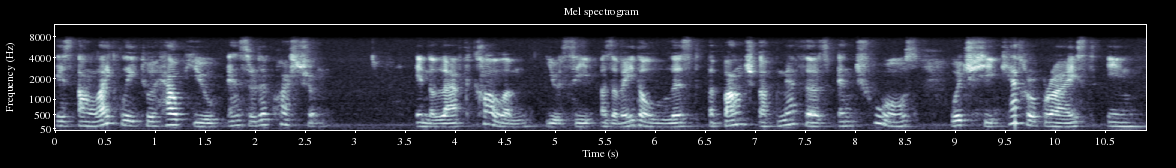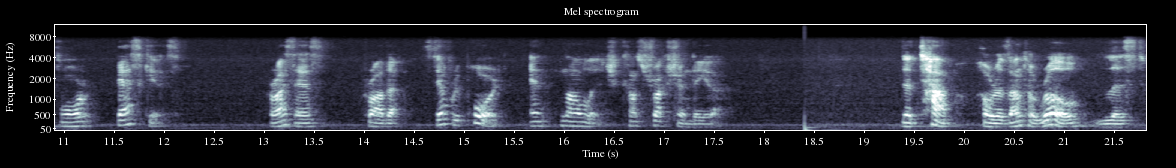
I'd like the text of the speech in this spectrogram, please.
is unlikely to help you answer the question. In the left column, you see Azevedo list a bunch of methods and tools which he categorized in four baskets. Process, product, self-report, and knowledge construction data. The top horizontal row lists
